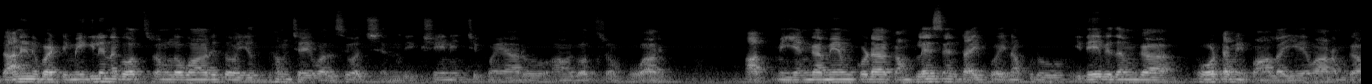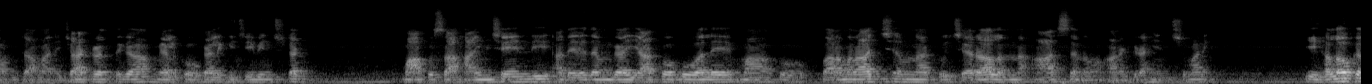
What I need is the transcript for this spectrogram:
దానిని బట్టి మిగిలిన గోత్రంలో వారితో యుద్ధం చేయవలసి వచ్చింది. క్షీణించిపోయారు ఆ గోత్రం వారు. ఆత్మీయంగా మేము కూడా కంప్లేసెంట్ అయిపోయినప్పుడు ఇదే విధంగా ఓటమి పాలయ్యే వారంగా ఉంటామని జాగ్రత్తగా మెలకు కలిగి జీవించటం మాకు సహాయం చేయండి. అదేవిధంగా యాకోబు వలె మాకు పరమరాజ్యం నాకు చేరాలన్న ఆశను అనుగ్రహించమని. ఈ హలోక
